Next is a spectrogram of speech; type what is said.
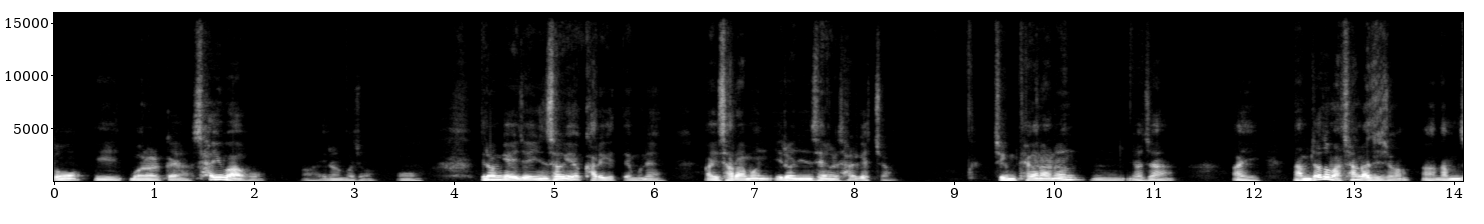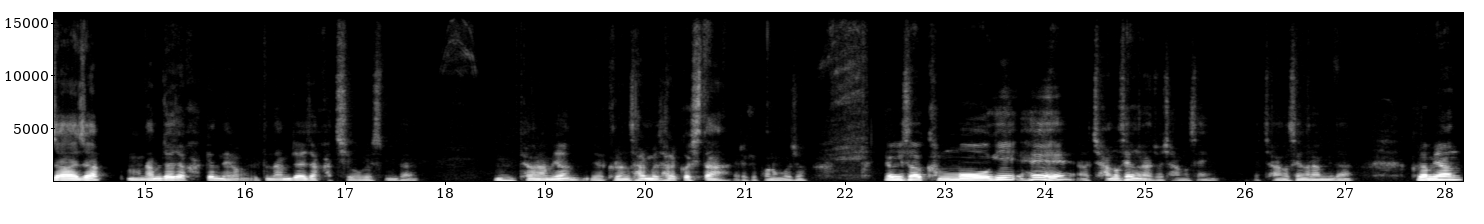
또 이 뭐랄까요 사유하고 어, 이런 거죠. 어, 이런 게 이제 인성의 역할이기 때문에 아, 이 사람은 이런 인생을 살겠죠. 지금 태어나는 음, 여자, 아이 남자도 마찬가지죠. 아, 남자 여자 음, 남자 여자 같겠네요. 일단 남자 여자 같이 보겠습니다. 음, 태어나면 그런 삶을 살 것이다 이렇게 보는 거죠. 여기서 간목이 해에 장생을 하죠. 장생, 장생을 합니다. 그러면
